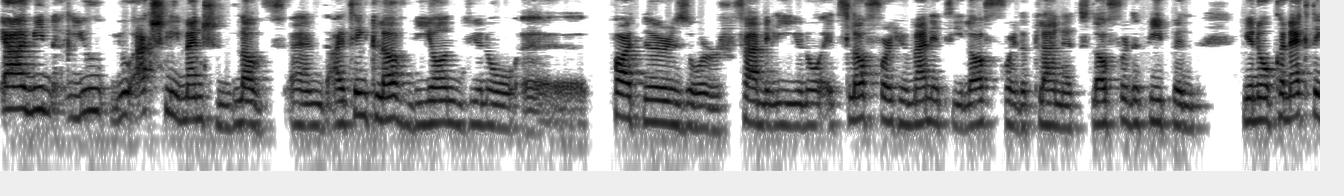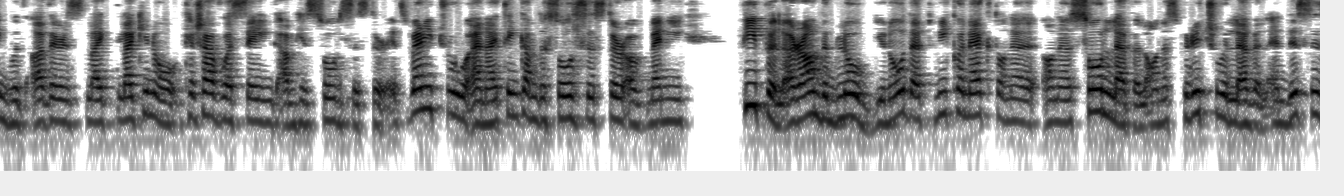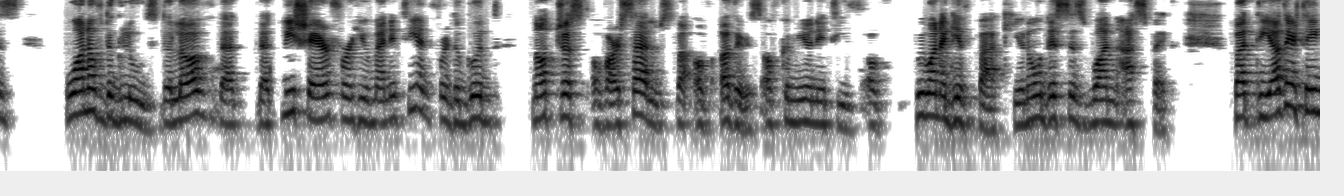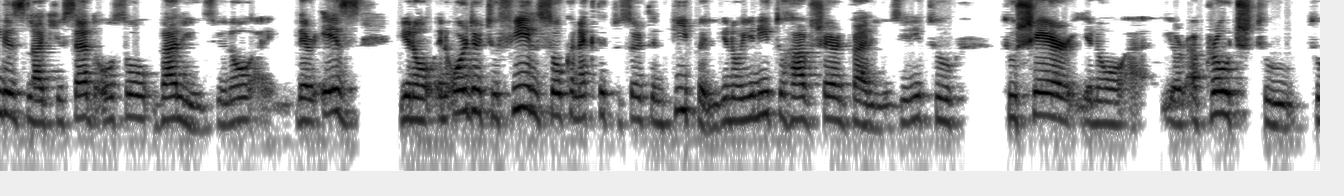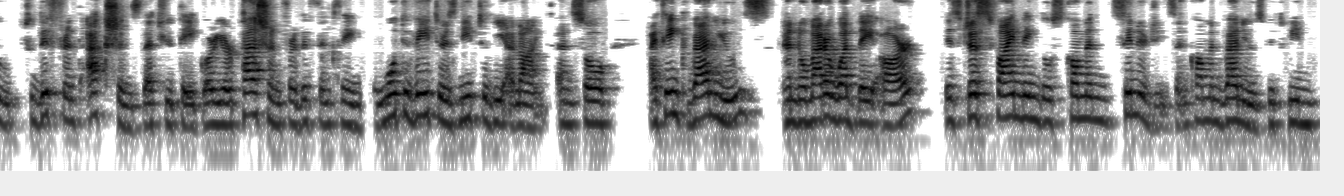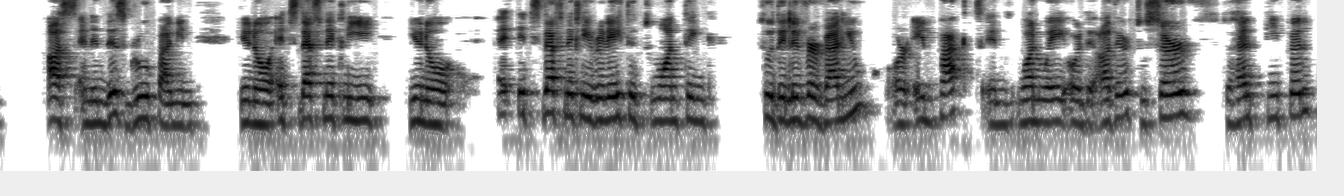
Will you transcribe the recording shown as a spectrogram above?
Yeah, I mean, you you actually mentioned love, and I think love beyond you know uh, partners or family. You know, it's love for humanity, love for the planet, love for the people. You know, connecting with others, like like you know, Keshav was saying, I'm his soul sister. It's very true, and I think I'm the soul sister of many people around the globe. You know that we connect on a on a soul level, on a spiritual level, and this is one of the glues, the love that, that we share for humanity and for the good, not just of ourselves, but of others, of communities, of, we want to give back. You know, this is one aspect. But the other thing is, like you said, also values, you know, there is, you know, in order to feel so connected to certain people, you know, you need to have shared values. You need to to share, you know, uh, your approach to, to, to different actions that you take or your passion for different things. The motivators need to be aligned. And so I think values, and no matter what they are, it's just finding those common synergies and common values between us. And in this group, I mean, you know, it's definitely, you know, it's definitely related to wanting to deliver value or impact in one way or the other, to serve, to help people,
